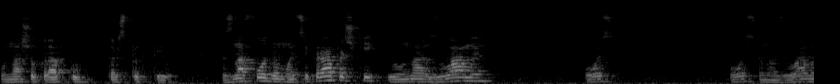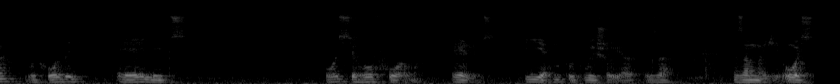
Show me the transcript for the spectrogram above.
у нашу крапку перспективи. Знаходимо ці крапочки, і у нас з вами ось, ось у нас з вами виходить еліпс. Ось його форма. Еліпс. Є. Ну, тут вийшов я за, за межі. Ось.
